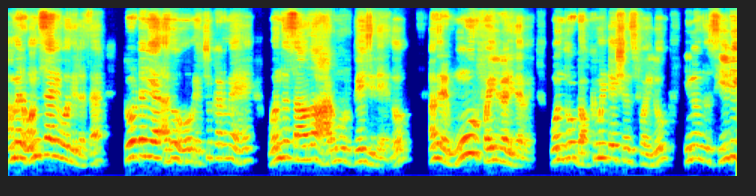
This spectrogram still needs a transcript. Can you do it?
ಆಮೇಲೆ ಒಂದ್ಸಾರಿ ಓದಿಲ್ಲ ಸರ್ ಟೋಟಲಿ ಅದು ಹೆಚ್ಚು ಕಡಿಮೆ ಒಂದು ಸಾವಿರದ ಆರ್ನೂರು ಪೇಜ್ ಇದೆ ಅದು. ಅಂದ್ರೆ ಮೂರು ಫೈಲ್ಗಳಿದಾವೆ ಒಂದು ಡಾಕ್ಯುಮೆಂಟೇಶನ್ಸ್ ಫೈಲು ಇನ್ನೊಂದು ಸಿ ಡಿ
